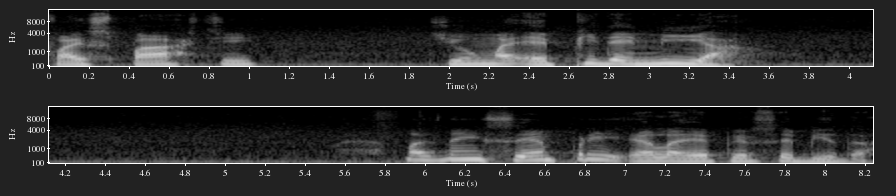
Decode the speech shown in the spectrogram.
faz parte de uma epidemia. Mas nem sempre ela é percebida.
